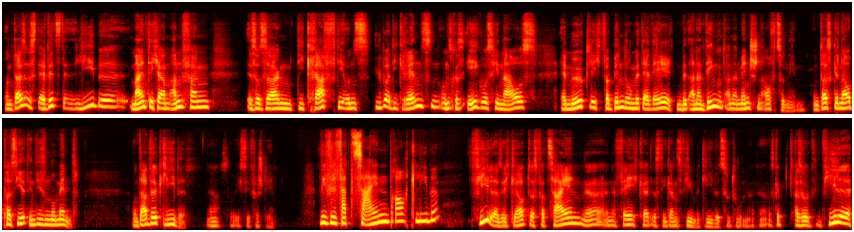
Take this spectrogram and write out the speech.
Und das ist der Witz. Liebe meinte ich ja am Anfang, ist sozusagen die Kraft, die uns über die Grenzen unseres Egos hinaus ermöglicht, Verbindung mit der Welt, mit anderen Dingen und anderen Menschen aufzunehmen. Und das genau passiert in diesem Moment. Und da wirkt Liebe, ja, so wie ich sie verstehe. Wie viel Verzeihen braucht Liebe? Viel. Also ich glaube, das Verzeihen ja, eine Fähigkeit ist, die ganz viel mit Liebe zu tun hat. Ja. Es gibt also viele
